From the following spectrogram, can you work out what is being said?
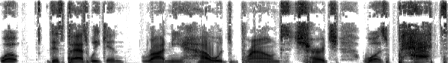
Well, this past weekend, Rodney Howard-Browne's church was packed.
